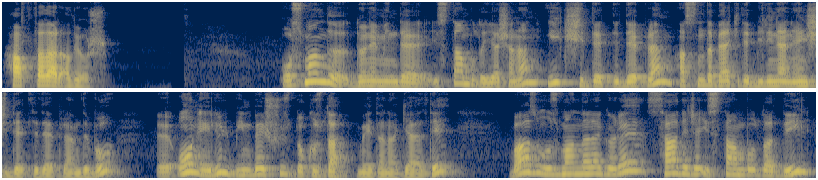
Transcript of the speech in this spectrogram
haftalar alıyor. Osmanlı döneminde İstanbul'da yaşanan ilk şiddetli deprem aslında belki de bilinen en şiddetli depremdi bu. Ee, 10 Eylül 1509'da meydana geldi. Bazı uzmanlara göre sadece İstanbul'da değil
